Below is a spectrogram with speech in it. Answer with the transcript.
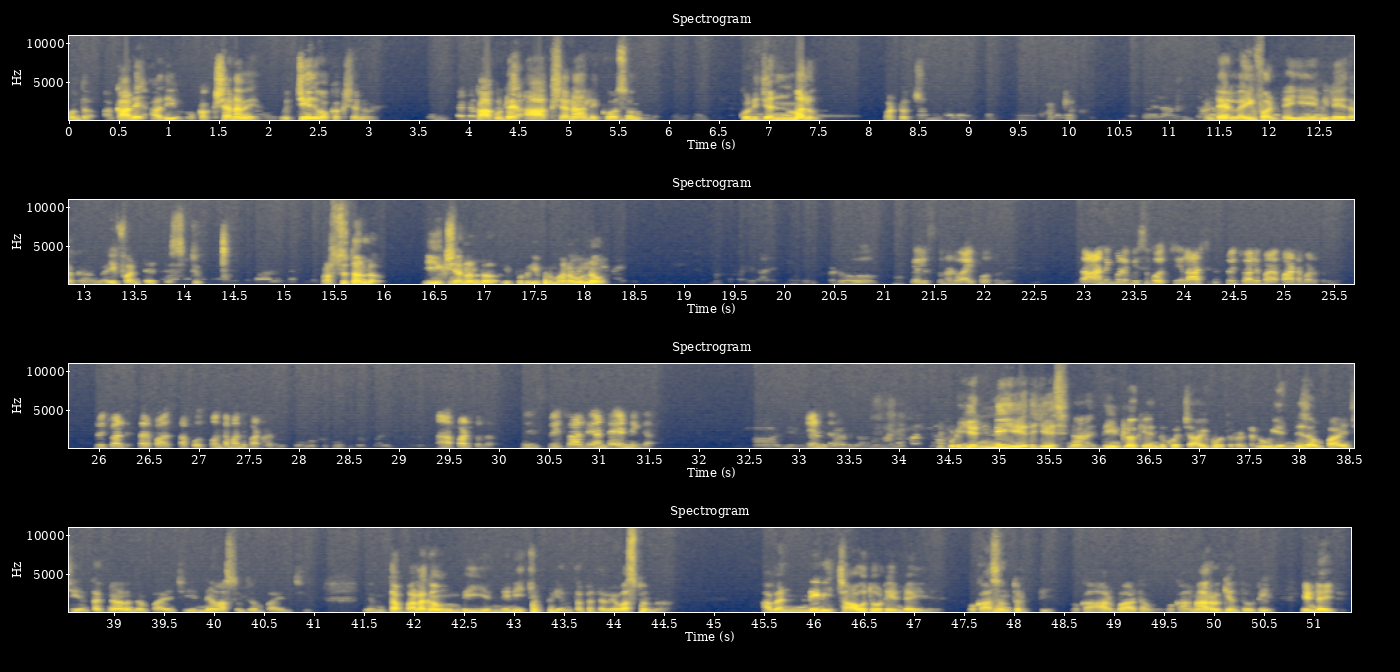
కొంత కానీ అది ఒక క్షణమే వచ్చేది ఒక క్షణమే. కాకుంటే ఆ క్షణాని కోసం కొన్ని జన్మలు పట్టొచ్చు. అట్లా. అంటే లైఫ్ అంటే ఏమీ లేదక్క. లైఫ్ అంటే జస్ట్ ప్రస్తుతంలో ఈ క్షణంలో ఇప్పుడు ఇప్పుడు మనం ఉన్నాం. తెలుస్తున్నాడు అయిపోతుంది. దానికి కూడా విసుగు వచ్చి లాస్ట్కి స్పిరిచువాలిటీ బాట పడుతుంది స్పిరిచువాలిటీ సరే సపోజ్ కొంతమంది పడతారు. పడుతున్నారు. స్పిరిచువాలిటీ అంటే ఎండింగ్. ఇప్పుడు ఎన్ని ఏది చేసినా దీంట్లోకి ఎందుకు వచ్చి ఆగిపోతారు అంటే నువ్వు ఎన్ని సంపాదించి ఎంత జ్ఞానం సంపాదించి ఎన్ని ఆస్తులు సంపాదించి ఎంత బలగం ఉండి ఎన్ని నీ చుట్టూ ఎంత పెద్ద వ్యవస్థ ఉన్నా అవన్నీ నీ చావుతోటి ఎండ్ అయ్యేది. ఒక అసంతృప్తి ఒక ఆర్భాటం ఒక అనారోగ్యంతో ఎండ్ అయ్యేది.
